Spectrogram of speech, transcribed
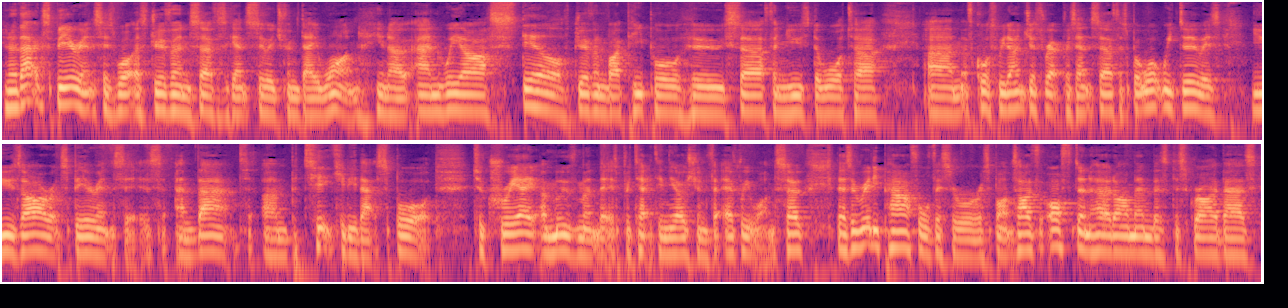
you know that experience is what has driven surfers against sewage from day one you know and we are still driven by people who surf and use the water um, of course we don't just represent surface but what we do is use our experiences and that um, particularly that sport to create a movement that is protecting the ocean for everyone so there's a really powerful visceral response i've often heard our members describe as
